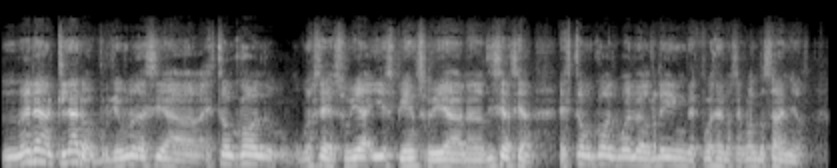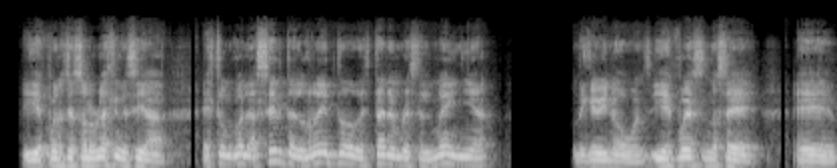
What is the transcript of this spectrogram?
no era claro, porque uno decía, Stone Cold, no sé, subía ESPN, subía la noticia, decía, Stone Cold vuelve al ring después de no sé cuántos años. Y después, no sé, solo Blaskin decía, Stone Cold acepta el reto de estar en WrestleMania de Kevin Owens. Y después, no sé, eh,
